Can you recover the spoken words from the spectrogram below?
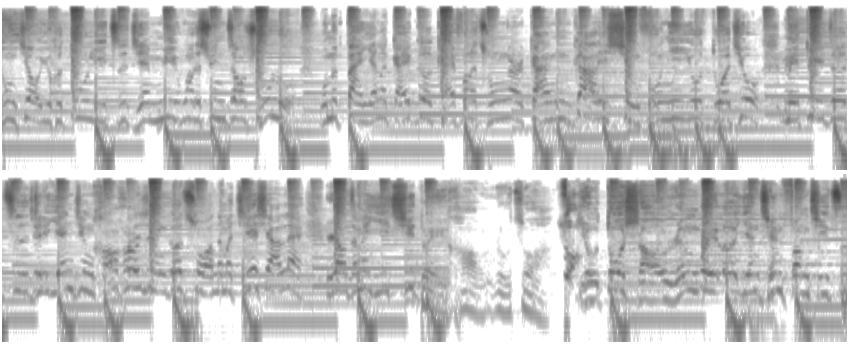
统教育和独立之间迷惘的寻找出路，我们扮演了改革开放的宠儿，尴尬的幸福。就没对着自己的眼睛好好认个错？那么接下来，让咱们一起对号。入座。座，有多少人为了眼前放弃自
